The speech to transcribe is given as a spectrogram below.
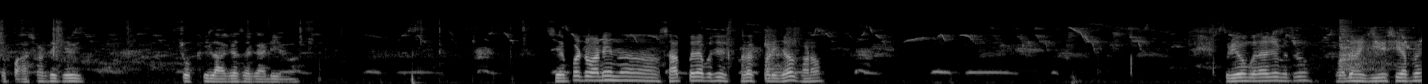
तो पासवर्ड थी चोखी लगे गाड़ी में ચેપટ વાળીને સાફ કર્યા પછી ફરક પડી જાવ ઘણો વિડીયો બનાવજો મિત્રો વદાણી જઈએ આપણે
